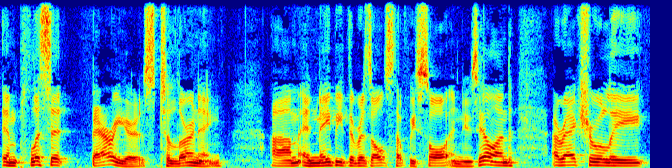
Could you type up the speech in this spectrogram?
implicit barriers to learning. Um, and maybe the results that we saw in New Zealand are actually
